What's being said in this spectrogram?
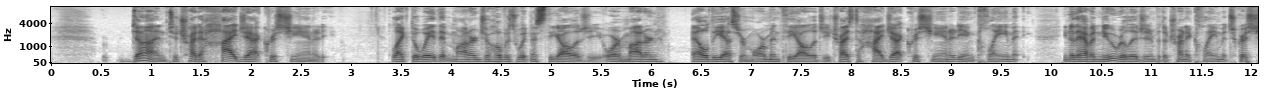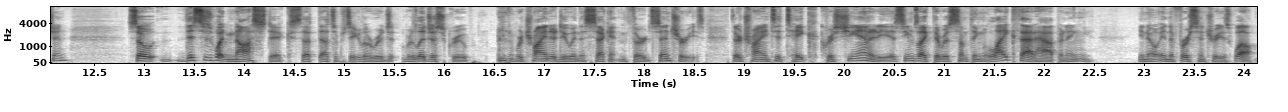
done to try to hijack christianity like the way that modern jehovah's witness theology or modern LDS or Mormon theology tries to hijack Christianity and claim. You know, they have a new religion, but they're trying to claim it's Christian. So this is what Gnostics, that, that's a particular religious group, were trying to do in the second and third centuries. They're trying to take Christianity. It seems like there was something like that happening, you know, in the first century as well.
